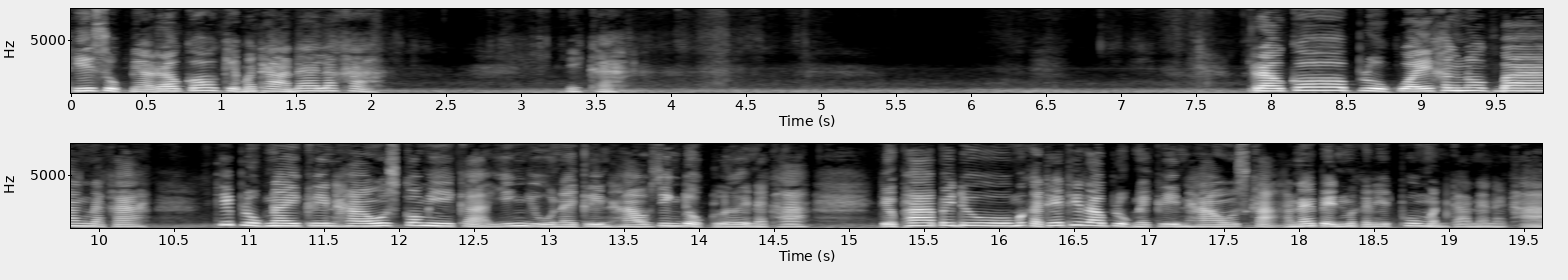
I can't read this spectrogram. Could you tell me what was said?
ที่สุกเนี่ยเราก็เก็บมาทานได้แล้วค่ะ นี่ค่ะ เราก็ปลูกไว้ข้างนอกบ้างนะคะ ที่ปลูกในกรีนเฮาส์ก็มีค่ะ ยิ่งอยู่ในกรีนเฮาส์ยิ่งดกเลยนะคะ เดี๋ยวพาไปดูมะเขือเทศที่เราปลูกในกรีนเฮาส์ค่ะ อันนั้นเป็นมะเขือเทศพุ่มเหมือนกันนะนะคะ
